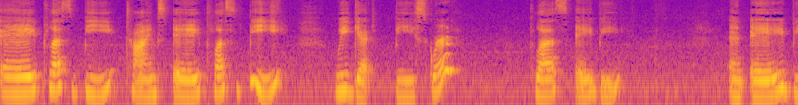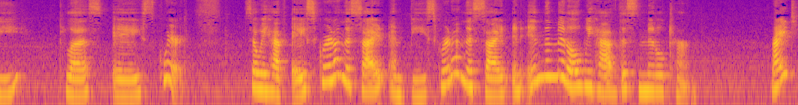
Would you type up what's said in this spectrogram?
a plus b times a plus b, we get b squared plus ab and ab plus a squared. So we have a squared on this side and b squared on this side, and in the middle we have this middle term, right?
